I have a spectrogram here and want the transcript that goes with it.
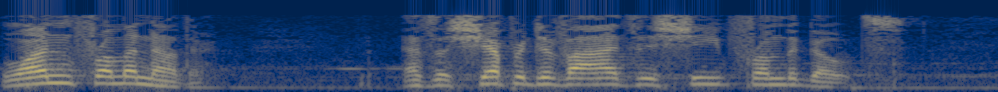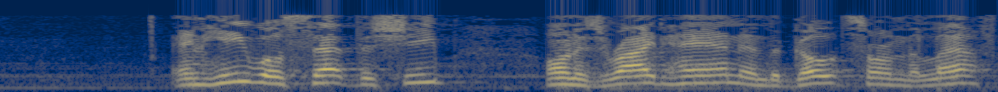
one from another, as a shepherd divides his sheep from the goats. And he will set the sheep on his right hand and the goats on the left.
